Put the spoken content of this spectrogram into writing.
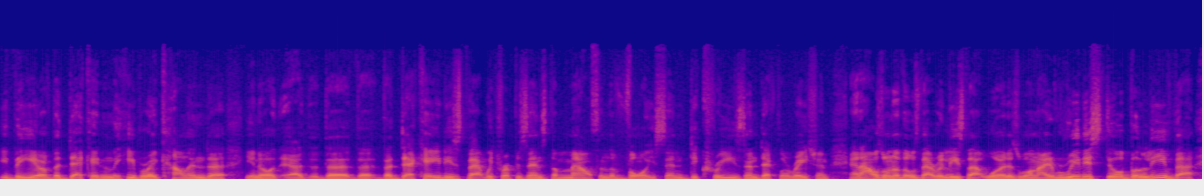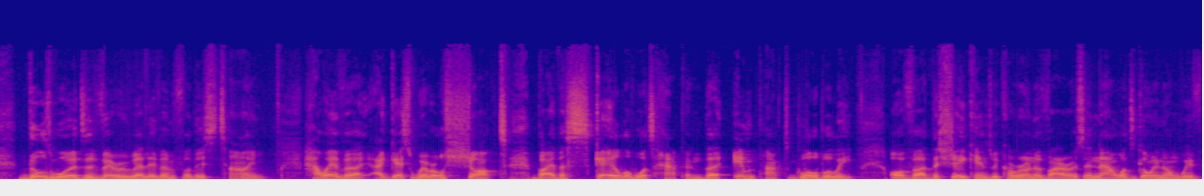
the year of the decade in the Hebraic calendar. You know, uh, the, the, the decade is that which represents the mouth and the voice and decrees and declaration. And I was one of those that released that word as well. And I really still believe that those words are very relevant for this time. However, I guess we're all shocked by the scale of what's happened, the impact globally of uh, the shake-ins with coronavirus, and now what's going on with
